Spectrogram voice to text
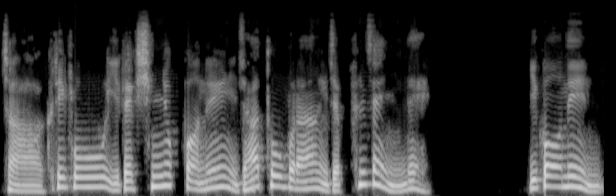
자, 그리고 216번은 이제 하트오브랑 이제 풀젠인데, 이거는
